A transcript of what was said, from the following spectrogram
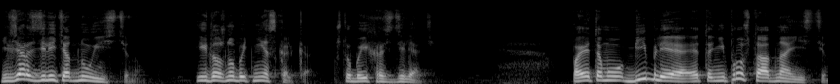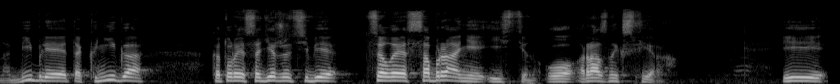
Нельзя разделить одну истину. Их должно быть несколько, чтобы их разделять. Поэтому Библия – это не просто одна истина. Библия – это книга, которая содержит в себе целое собрание истин о разных сферах. И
